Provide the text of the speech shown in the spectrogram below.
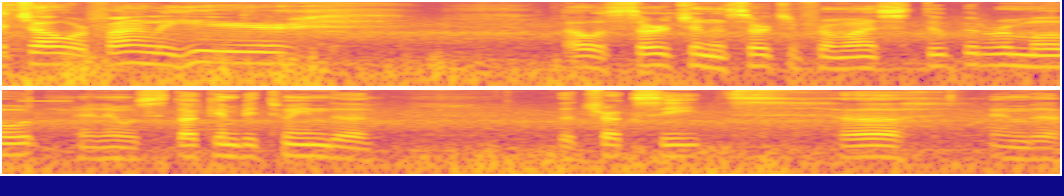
Right y'all we're finally here. I was searching and searching for my stupid remote and it was stuck in between the the truck seats uh, and the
